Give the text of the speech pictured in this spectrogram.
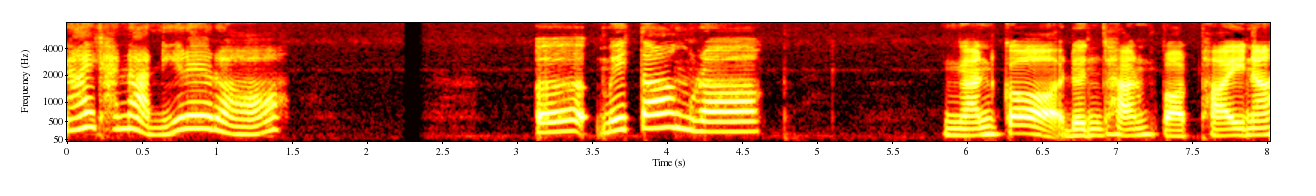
ง่ายขนาดนี้เลยเหรอ เออ ไม่ต้องหรอก งั้นก็เดินทางปลอดภัยนะ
